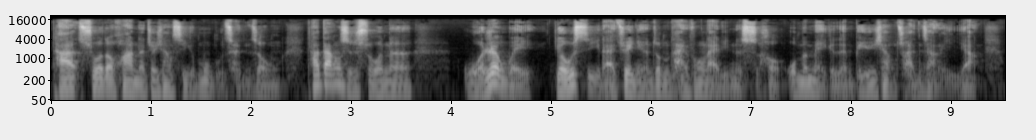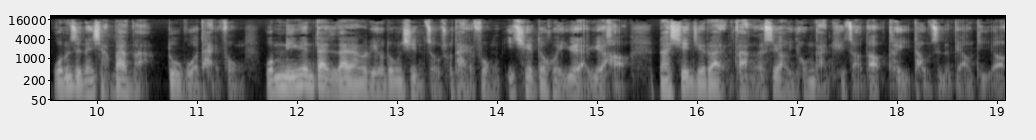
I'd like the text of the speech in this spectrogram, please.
他说的话呢就像是一个暮鼓晨钟。他当时说呢，我认为有史以来最严重的台风来临的时候，我们每个人必须像船长一样，我们只能想办法度过台风。我们宁愿带着大量的流动性走出台风，一切都会越来越好。那现阶段反而是要勇敢去找到可以投资的标的哦。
